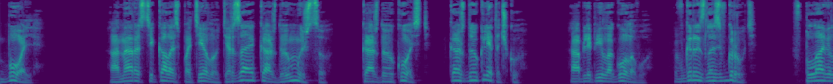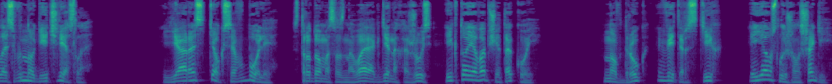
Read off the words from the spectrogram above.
Боль. Она растекалась по телу, терзая каждую мышцу, Каждую кость, каждую клеточку. Облепила голову, вгрызлась в грудь, вплавилась в ноги и чресла. Я растекся в боли, с трудом осознавая, где нахожусь и кто я вообще такой. Но вдруг ветер стих, и я услышал шаги.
